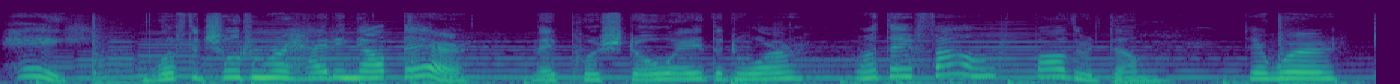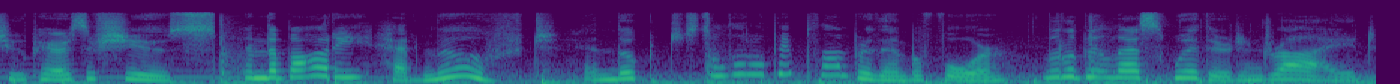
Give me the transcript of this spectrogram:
Hey, what if the children were hiding out there? They pushed away the door. What they found bothered them. There were two pairs of shoes, and the body had moved and looked just a little bit plumper than before, a little bit less withered and dried.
